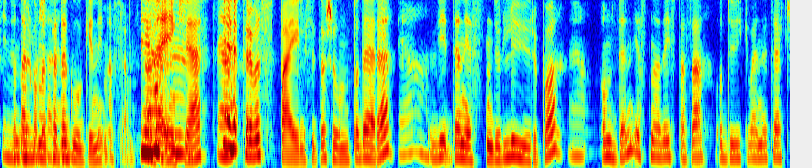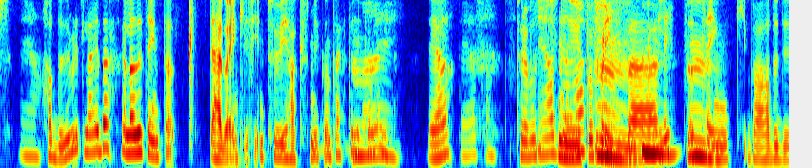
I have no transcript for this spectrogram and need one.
Finne Men da kommer pedagogen i meg fram. Hva ja. det egentlig er. Ja. Prøv å speile situasjonen på dere. Ja. Den gjesten du lurer på, om den gjesten hadde gifta seg, og du ikke var invitert, hadde du blitt lei deg? Eller hadde du tenkt at det her går egentlig fint, for vi har ikke så mye kontakt likevel? Ja. Det er sant. Prøv å snu på flisa mm. litt, og mm. tenk hva hadde du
